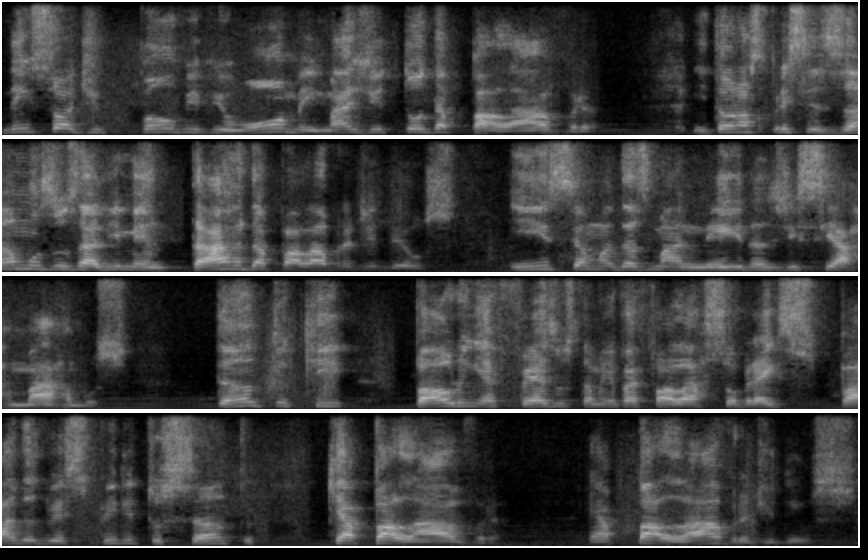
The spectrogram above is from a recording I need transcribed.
Nem só de pão vive o homem, mas de toda palavra. Então nós precisamos nos alimentar da palavra de Deus. E isso é uma das maneiras de se armarmos. Tanto que Paulo em Efésios também vai falar sobre a espada do Espírito Santo, que é a palavra, é a palavra de Deus.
